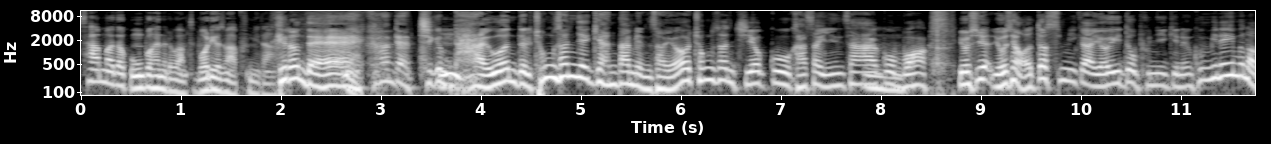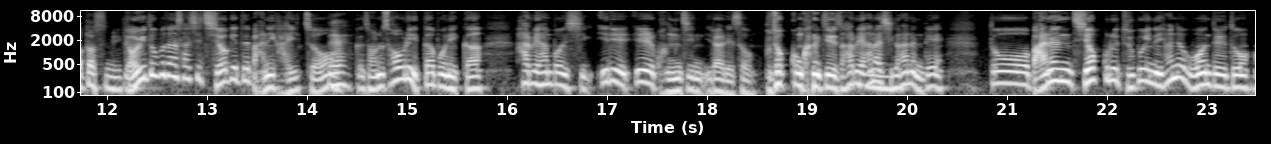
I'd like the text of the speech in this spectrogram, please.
사안마다 공부하느라고 아무튼 머리가 좀 아픕니다. 그런데 그런데 지금 음. 다 의원들 총선 얘기한다면서요. 총선 지역구 가서 인사하고 음. 뭐 요새 요새 어떻습니까? 여의도 분위기는 국민의힘은 어떻습니까? 여의도보다는 사실 지역에들 많이 가 있죠. 네. 그래서 저는 서울에 있다 보니까 하루에 한 번씩 일일일 광진이라 그래서 무조건 광진에서 하루에 하나씩은 하는데 또 많은 지역구를 두고 있는 현역 의원들도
